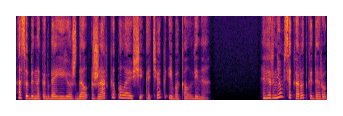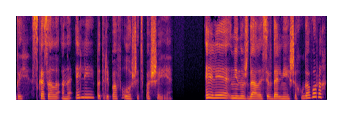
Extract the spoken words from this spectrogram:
особенно когда ее ждал жарко пылающий очаг и бокал вина. «Вернемся короткой дорогой», — сказала она Элии, потрепав лошадь по шее. Элия не нуждалась в дальнейших уговорах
